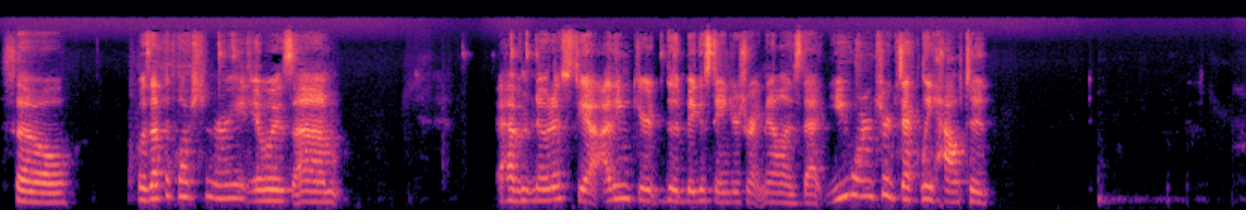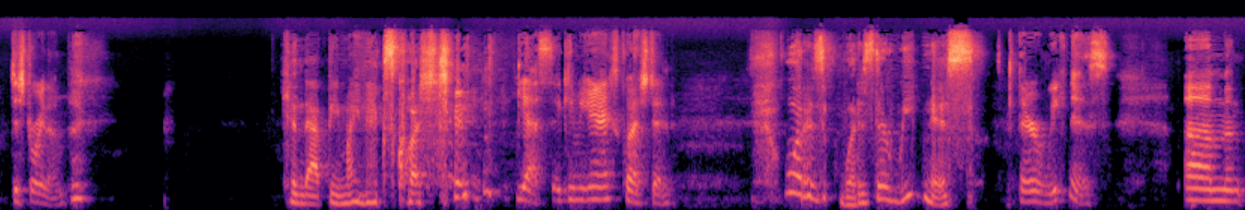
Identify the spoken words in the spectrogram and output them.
So, was that the question right? It was. Um, I haven't noticed. Yeah, I think you're, the biggest dangers right now is that you aren't sure exactly how to destroy them. Can that be my next question? yes, it can be your next question. What is what is their weakness? Their weakness. Um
